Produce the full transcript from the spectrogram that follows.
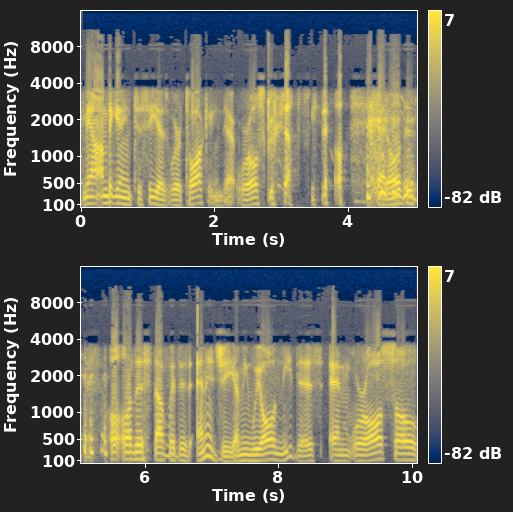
I mean, I'm beginning to see as we're talking that we're all screwed up. You know, that all this, all, all this stuff with this energy. I mean, we all need this, and we're all so,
